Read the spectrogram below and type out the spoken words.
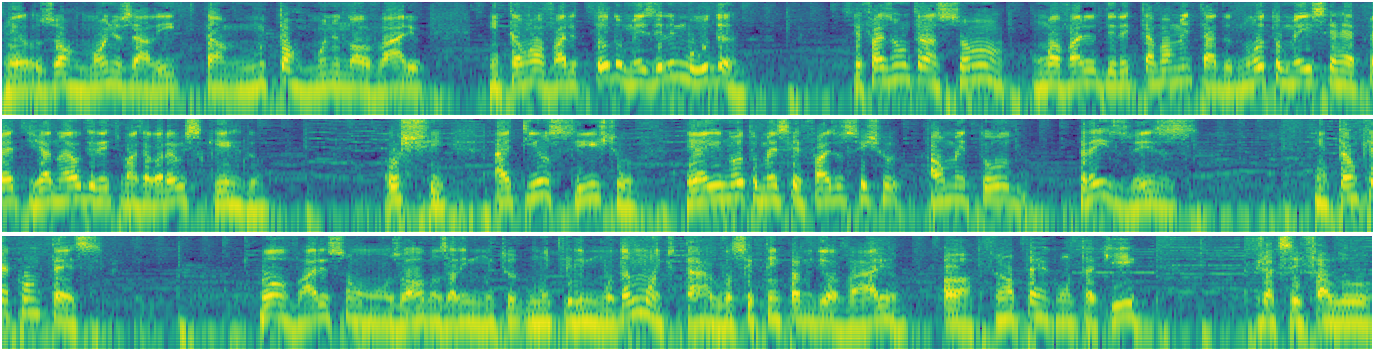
né? Os hormônios ali, que tá muito hormônio no ovário. Então o ovário todo mês ele muda. Você faz um ultrassom, um ovário direito estava aumentado. No outro mês você repete, já não é o direito, mas agora é o esquerdo. Oxi, aí tinha um cisto, e aí no outro mês você faz, o cisto aumentou três vezes. Então o que acontece? O ovário são uns órgãos ali muito, muito, ele muda muito, tá? Você que tem problema de ovário, Ó, tem uma pergunta aqui, já que você falou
